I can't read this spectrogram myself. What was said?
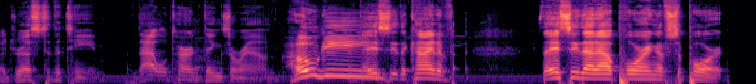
addressed to the team. That will turn things around. Hoagie. If they see the kind of, they see that outpouring of support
